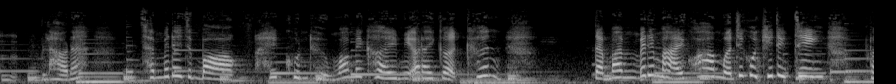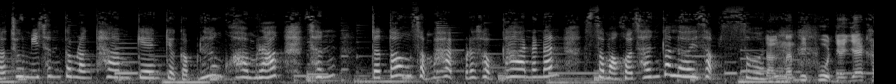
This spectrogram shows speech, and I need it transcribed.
อืมเปล่านะ ฉันไม่ได้จะบอกให้คุณถือว่าไม่เคยมีอะไรเกิดขึ้น แต่มันไม่ได้หมายความเหมือนที่คุณคิดจริง ๆ เพราะช่วงนี้ฉันกำลังทำเกมเกี่ยวกับเรื่องความรัก ฉันจะต้องสัมผัสประสบการณ์ดังนั้น สมองของฉันก็เลยสับสนดังนั้นที่พูดเยอะแยะข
